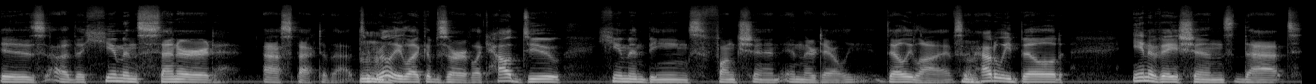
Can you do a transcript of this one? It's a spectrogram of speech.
is uh, the human-centered aspect of that. To mm. really like observe, like how do human beings function in their daily daily lives, mm. and hmm. how do we build innovations that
